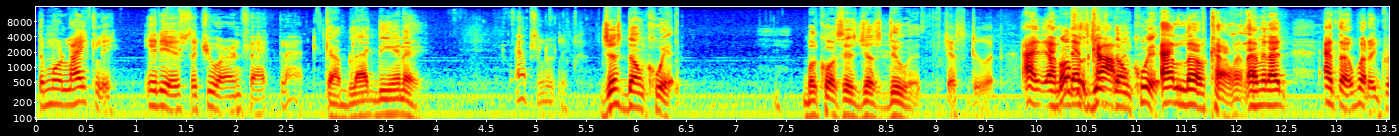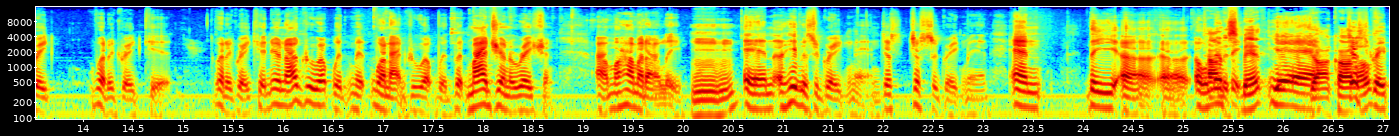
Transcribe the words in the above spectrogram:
the more likely it is that you are in fact black. Got black DNA. Absolutely. Just don't quit. But of course, it's just do it. Just do it. I, I mean, that's just Colin. don't quit. I love Colin. I mean, I, I thought, what a great, what a great kid. What a great kid. You know, I grew up with, well, not grew up with, but my generation, uh, Muhammad Ali. Mm-hmm. And uh, he was a great man, just, just a great man. And the uh, uh, Olympic, Smith, yeah, John Carlos. just great.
